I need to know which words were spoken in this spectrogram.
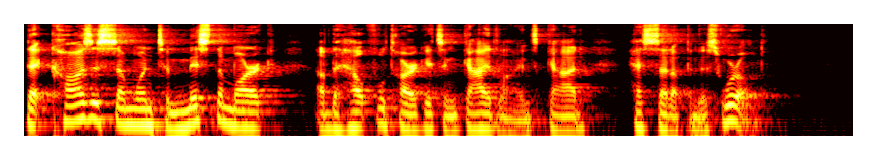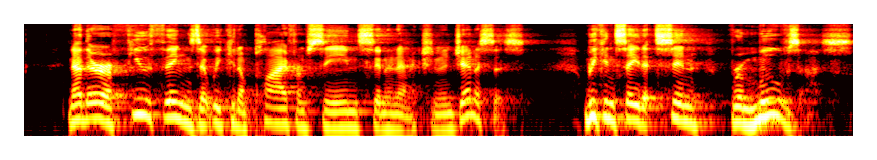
that causes someone to miss the mark of the helpful targets and guidelines God has set up in this world. Now, there are a few things that we can apply from seeing sin in action in Genesis. We can say that sin removes us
